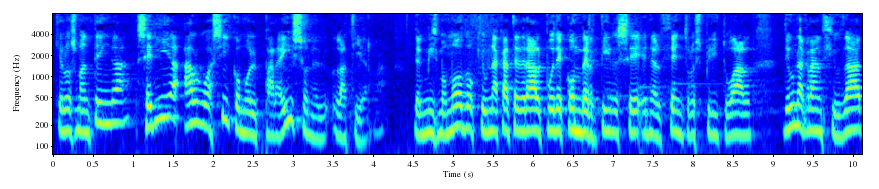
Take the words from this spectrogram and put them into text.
que los mantenga sería algo así como el paraíso en la tierra. Del mismo modo que una catedral puede convertirse en el centro espiritual de una gran ciudad,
